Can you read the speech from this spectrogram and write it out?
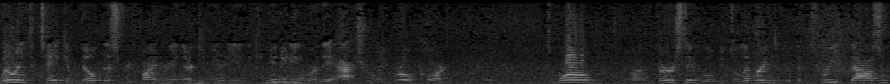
willing to take and build this refinery in their community, the community where they actually grow corn. Tomorrow, on Thursday, we'll be delivering the 3,000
